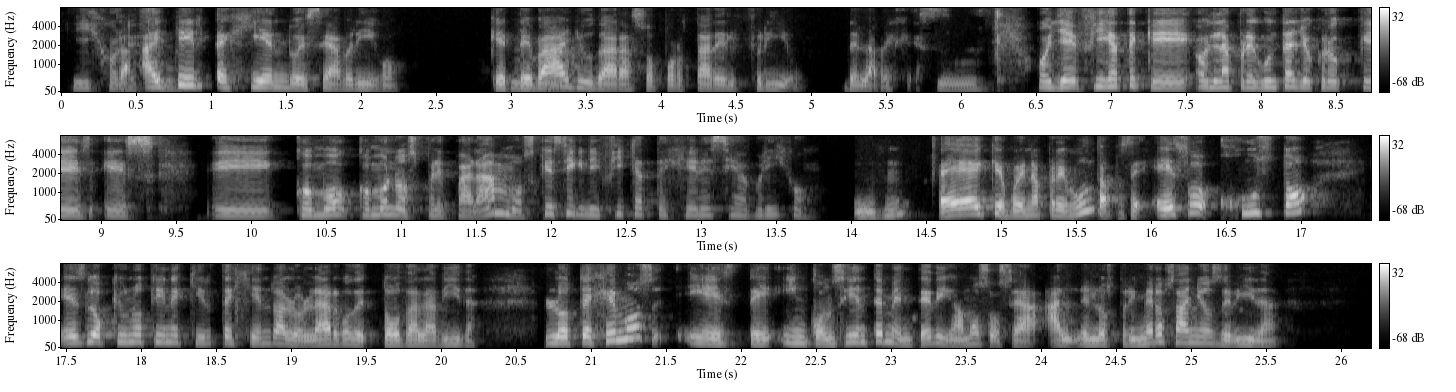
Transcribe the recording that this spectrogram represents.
Híjole. hay que ir tejiendo ese abrigo que te va a ayudar a soportar el frío de la vejez. Mm. Oye, fíjate que la pregunta yo creo que es, eh, ¿cómo, ¿cómo nos preparamos? ¿Qué significa tejer ese abrigo? Eh, qué buena pregunta. Pues eh, eso justo es lo que uno tiene que ir tejiendo a lo largo de toda la vida. Lo tejemos este, inconscientemente, digamos, o sea, en los primeros años de vida,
